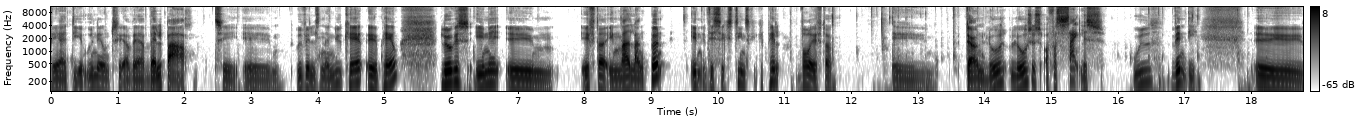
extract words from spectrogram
det er, at de er udnævnt til at være valgbare til øh, udvælgelsen af en ny øh, pave, lukkes inde øh, efter en meget lang bøn ind i det sextinske kapel, hvorefter øh, døren lå, låses og forsejles udvendigt. Øh,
